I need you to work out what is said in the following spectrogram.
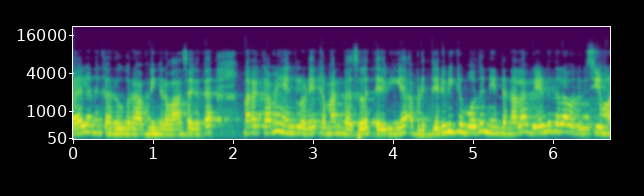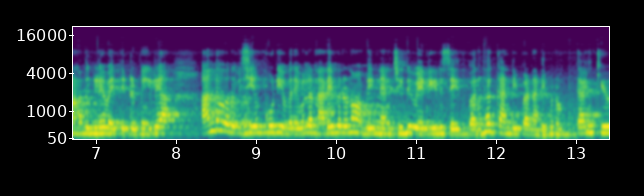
வேலனுக்கு அரோகரா அப்படிங்கிற வாசகத்தை மறக்காமல் எங்களுடைய கமெண்ட் பாக்ஸில் தெரிவிங்க. அப்படி தெரிவிக்கும் போது நீண்ட நாளாக வேண்டுதலாக ஒரு விஷயம் மனதுக்குள்ளேயே வைத்துட்டு இருப்பீங்க இல்லையா? அந்த ஒரு விஷயம் கூடிய விரைவில் நடைபெறணும் அப்படின்னு நினச்சிக்கிட்டு வேண்டிக்கிட்டு செய்து பாருங்கள் கண்டிப்பாக நடைபெறும். தேங்க்யூ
